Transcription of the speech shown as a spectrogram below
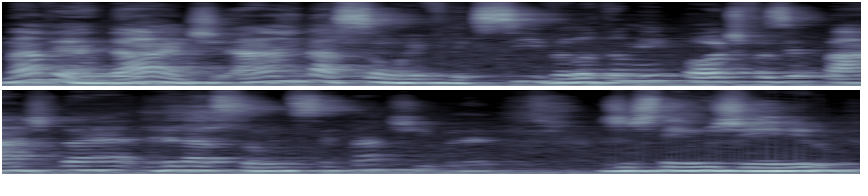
Na verdade, a redação reflexiva ela também pode fazer parte da redação dissertativa. Né? A gente tem um gênero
